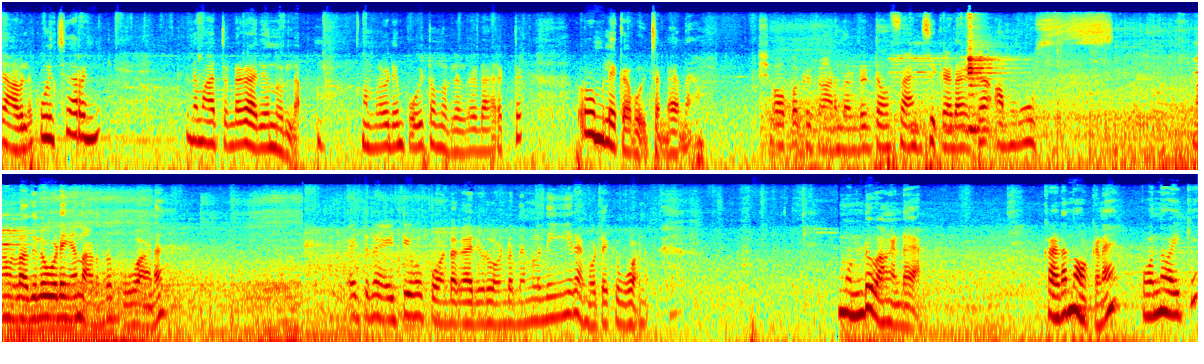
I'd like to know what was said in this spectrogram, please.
രാവിലെ കുളിച്ചിറങ്ങി പിന്നെ മാറ്റേണ്ട കാര്യമൊന്നുമില്ല. നമ്മളെവിടെയും പോയിട്ടൊന്നുമില്ലല്ലോ. ഡയറക്റ്റ് റൂമിലേക്കാണ് പോയിട്ടുണ്ടായിരുന്നത് ഷോപ്പൊക്കെ കാണുന്നുണ്ട് കേട്ടോ ഫാൻസി കടയൊക്കെ. അമ്മൂസ് നമ്മളതിലൂടെ ഞാൻ നടന്ന് പോവാണ്. എട്ടിന് എ ടി എം പോകേണ്ട കാര്യമുള്ളതുകൊണ്ട് നമ്മൾ നേരെ അങ്ങോട്ടേക്ക് പോവാണ്. മുണ്ട് വാങ്ങണ്ടേ? കട നോക്കണേ. പോകുന്ന വഴിക്ക്.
